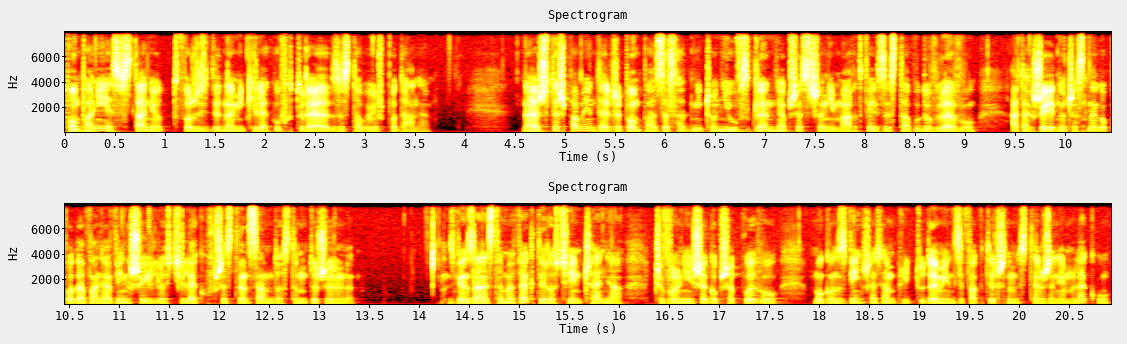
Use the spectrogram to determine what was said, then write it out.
Pompa nie jest w stanie odtworzyć dynamiki leków, które zostały już podane. Należy też pamiętać, że pompa zasadniczo nie uwzględnia przestrzeni martwej zestawu do wlewu, a także jednoczesnego podawania większej ilości leków przez ten sam dostęp dożylny. Związane z tym efekty rozcieńczenia czy wolniejszego przepływu mogą zwiększać amplitudę między faktycznym stężeniem leku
